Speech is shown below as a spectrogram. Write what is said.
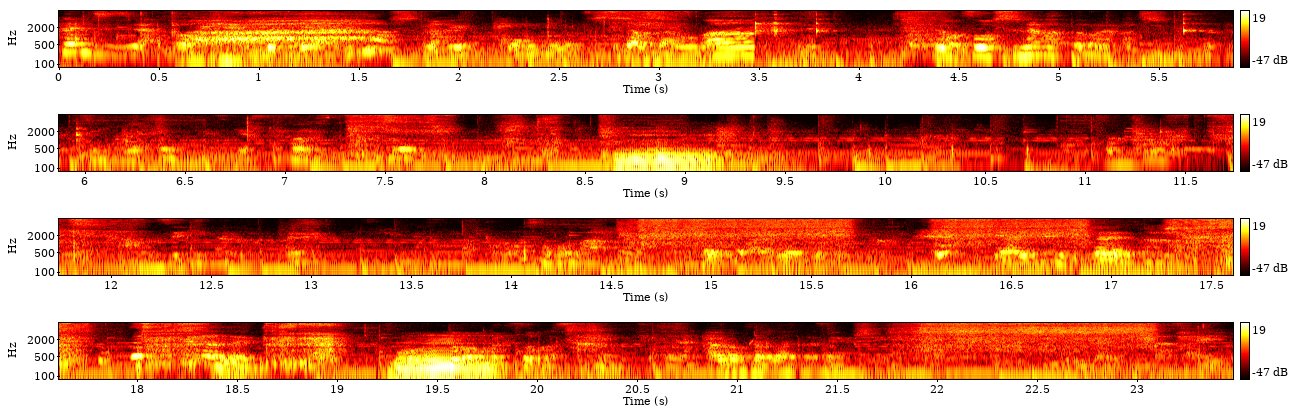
感じじゃん。今して結婚してたんだろうなって。でもそうしなかったのはやっぱ自分だって普通にね、付き合ってたんですーうんすぎたいな。続けらないんですよ。う動物とか好きなんですよね。あの、田中選手。くださいよ。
